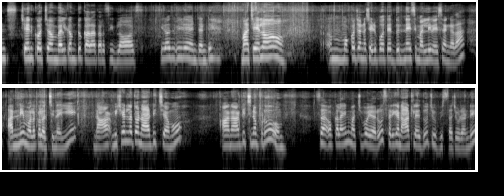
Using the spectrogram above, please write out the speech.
ఫ్రెండ్స్ చేనుకు వచ్చాం వెల్కమ్ టు కళా తులసి బ్లాగ్స్ ఈరోజు వీడియో ఏంటంటే మా చేలో మొక్కజొన్న చెడిపోతే దున్నేసి మళ్ళీ వేసాం కదా. అన్నీ మొలకలు వచ్చినాయి. నా మిషన్లతో నాటిచ్చాము. ఆ నాటిచ్చినప్పుడు స ఒక లైన్ మర్చిపోయారు. సరిగా నాటలేదు. చూపిస్తా చూడండి.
